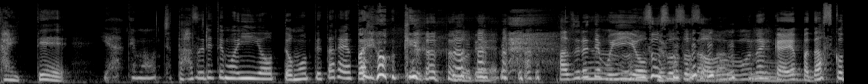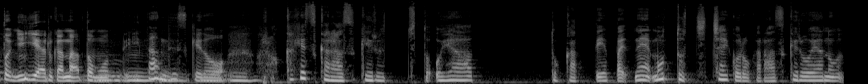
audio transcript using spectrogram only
書いて、いや、でもちょっと外れてもいいよって思ってたらやっぱり OK だったので。外れてもいいよってそうそう思ってたそうそう。もうなんかやっぱ出すことに意義あるかなと思っていたんですけど、6ヶ月から預けるちょっと親とかってやっぱりね、もっとちっちゃい頃から預ける親の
